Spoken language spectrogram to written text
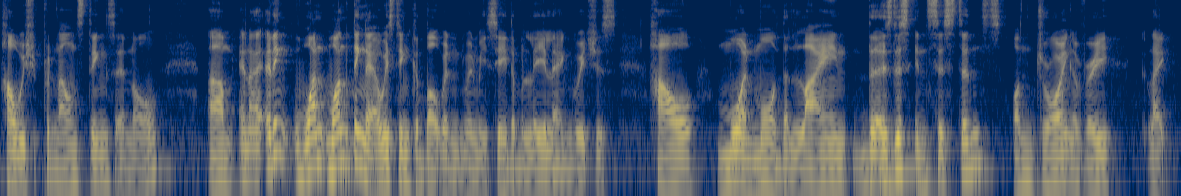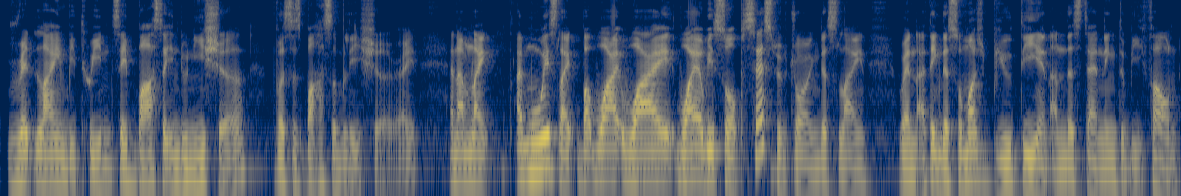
how we should pronounce things, and all. Um, and I, I think one one thing that I always think about when when we say the Malay language is how more and more the line there is this insistence on drawing a very like red line between say Bahasa Indonesia versus Bahasa Malaysia, right? And I'm like, I'm always like, but why, why, why are we so obsessed with drawing this line when I think there's so much beauty and understanding to be found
